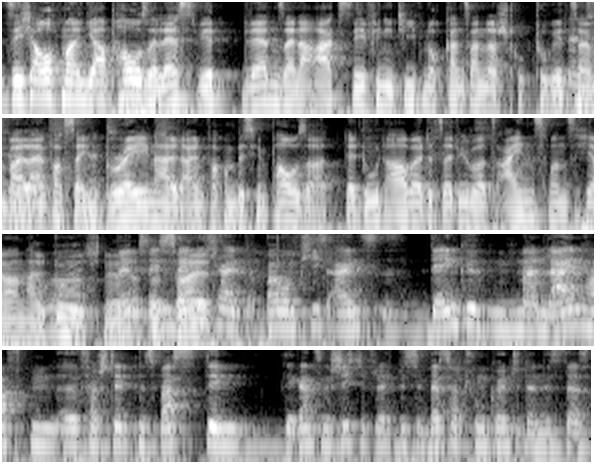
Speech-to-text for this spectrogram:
sich auch mal ein Jahr Pause lässt, wird, werden seine Arcs definitiv noch ganz anders strukturiert sein, weil Natürlich, einfach sein natürlich. Brain halt einfach ein bisschen Pause hat. Der Dude arbeitet seit über 21 Jahren halt Aber durch. Ne? Wenn, das wenn, ist wenn halt. ich halt bei One Piece 1 denke, mit meinem laienhaften äh, Verständnis, was dem der ganzen Geschichte vielleicht ein bisschen besser tun könnte, dann ist das,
